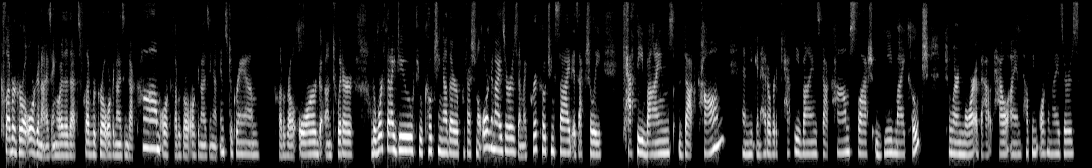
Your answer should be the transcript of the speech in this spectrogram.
Clever Girl Organizing, whether that's clevergirlorganizing.com or Clever Girl Organizing on Instagram, Clever Girl Org on Twitter. The work that I do through coaching other professional organizers and my career coaching side is actually kathyvines.com. And you can head over to kathyvines.com slash be my coach to learn more about how I am helping organizers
